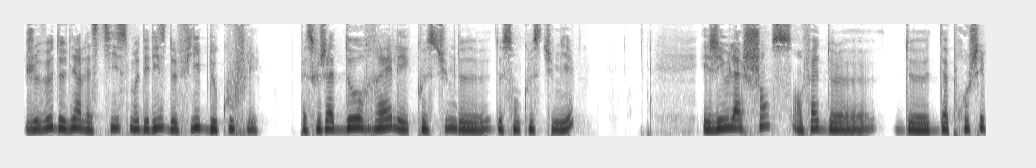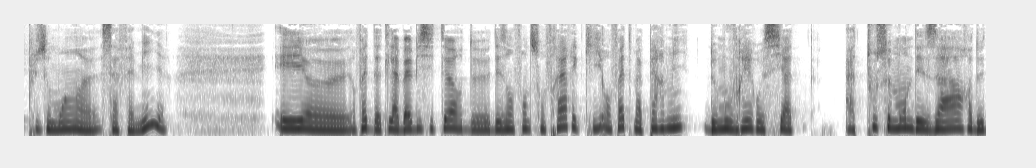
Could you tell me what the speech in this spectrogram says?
je veux devenir la styliste modéliste de Philippe de Coufflet parce que j'adorais les costumes de, son costumier. Et j'ai eu la chance, en fait, de d'approcher plus ou moins euh, sa famille et euh, en fait d'être la babysitter de, des enfants de son frère et qui en fait m'a permis de m'ouvrir aussi à, à, tout ce monde des arts, de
